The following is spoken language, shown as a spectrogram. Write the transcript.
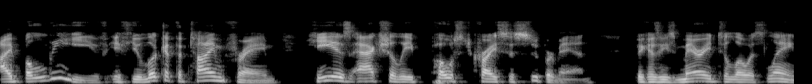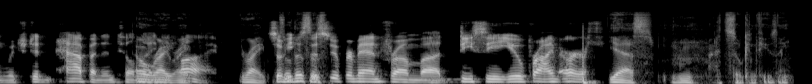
I believe if you look at the time frame, he is actually post crisis Superman because he's married to Lois Lane, which didn't happen until Oh, right, 95. right. Right. So, he's this the is Superman from uh, DCU Prime Earth. yes. Mhm. It's so confusing.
